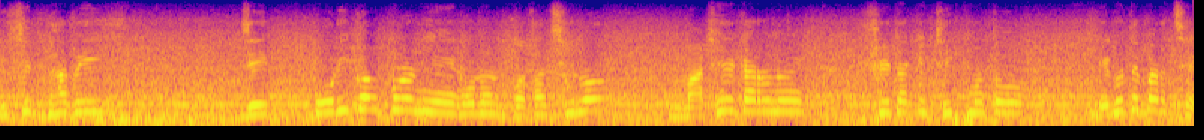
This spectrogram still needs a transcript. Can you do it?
নিশ্চিতভাবেই যে পরিকল্পনা নিয়ে এগোনোর কথা ছিল, মাঠের কারণে সেটাকে ঠিকমতো এগোতে পারছে।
